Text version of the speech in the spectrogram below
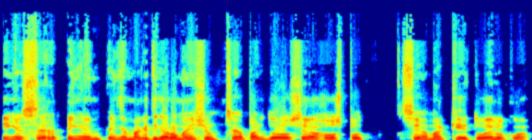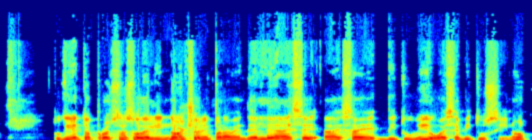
en el, en el, marketing automation, sea Pardo, sea Hotspot, sea Marketo, Eloqua, tú tienes todo el proceso del nurturing para venderle a ese, a ese B2B o a ese B2C, ¿no?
